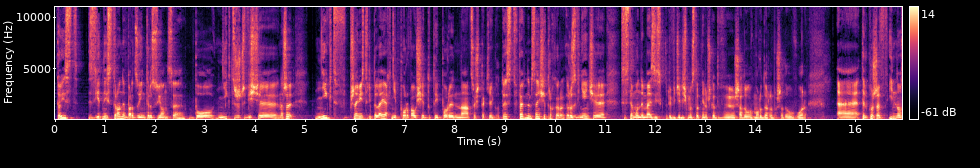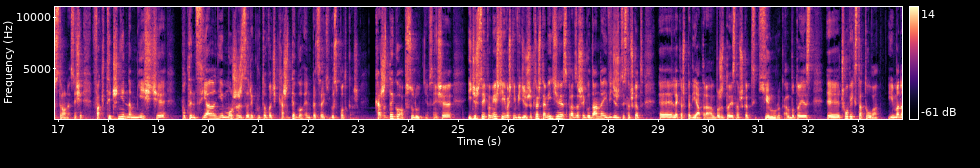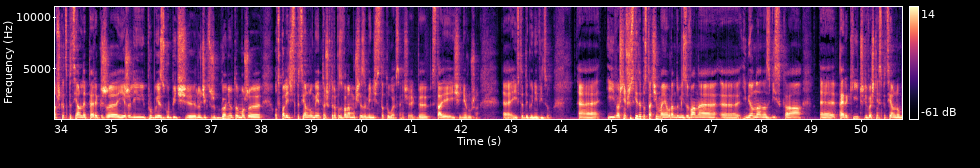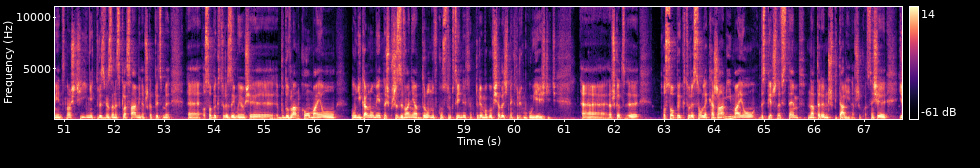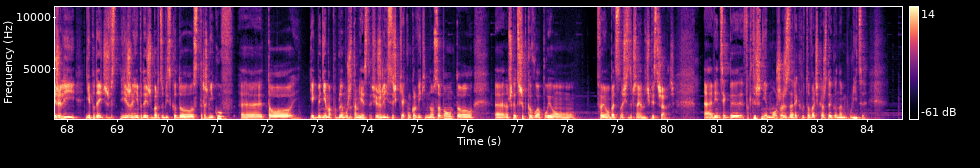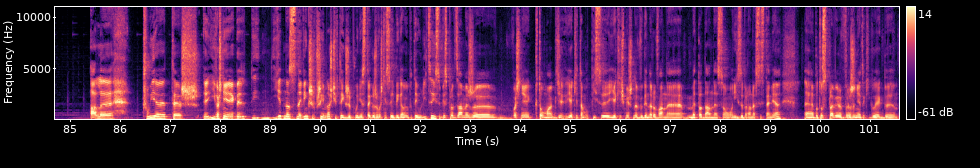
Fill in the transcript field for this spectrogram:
to jest z jednej strony bardzo interesujące, bo nikt rzeczywiście, znaczy nikt, przynajmniej w AAA-ach, nie porwał się do tej pory na coś takiego. To jest w pewnym sensie trochę rozwinięcie systemu Nemesis, który widzieliśmy ostatnio na przykład w Shadow of Mordor albo Shadow of War. E, tylko, że w inną stronę. W sensie faktycznie na mieście potencjalnie możesz zarekrutować każdego NPC, jakiego spotkasz. Każdego absolutnie. W sensie idziesz sobie po mieście i właśnie widzisz, że ktoś tam idzie, sprawdzasz jego dane i widzisz, że to jest na przykład e, lekarz pediatra, albo że to jest na przykład chirurg, albo to jest e, człowiek statua i ma na przykład specjalny perk, że jeżeli próbuje zgubić e, ludzi, którzy go gonią, to może odpalić specjalną umiejętność, która pozwala mu się zamienić w statuę. W sensie jakby staje i się nie rusza. E, I wtedy go nie widzą. E, I właśnie wszystkie te postaci mają randomizowane e, imiona, nazwiska, e, perki, czyli właśnie specjalne umiejętności, niektóre związane z klasami, na przykład powiedzmy osoby, które zajmują się budowlanką mają unikalną umiejętność przyzywania dronów konstrukcyjnych, na które mogą wsiadać, na których mogą jeździć. Na przykład osoby, które są lekarzami, mają bezpieczny wstęp na teren szpitali na przykład. W sensie, jeżeli nie podejdziesz, jeżeli nie podejdziesz bardzo blisko do strażników, e, to jakby nie ma problemu, że tam jesteś. Jeżeli jesteś jakąkolwiek inną osobą, to e, na przykład szybko wyłapują twoją obecność i zaczynają do ciebie strzelać. E, więc jakby faktycznie możesz zarekrutować każdego na ulicy. Ale czuję też i właśnie jakby jedna z największych przyjemności w tej grze płynie z tego, że właśnie sobie biegamy po tej ulicy i sobie sprawdzamy, że właśnie kto ma gdzie, jakie tam opisy, jakie śmieszne wygenerowane metadane są o nich zebrane w systemie, e, bo to sprawia wrażenie takiego jakby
